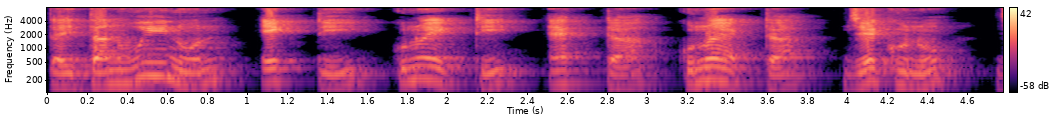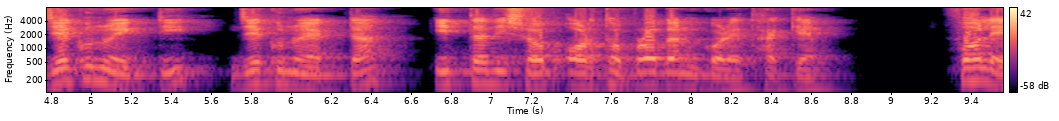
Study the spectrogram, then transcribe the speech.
তাই তানহুইনুন একটি, কোনো একটি, একটা, কোনো একটা, যে কোনো যে কোনো একটি, যে কোনো একটা, ইত্যাদি সব অর্থ প্রদান করে থাকে। ফলে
